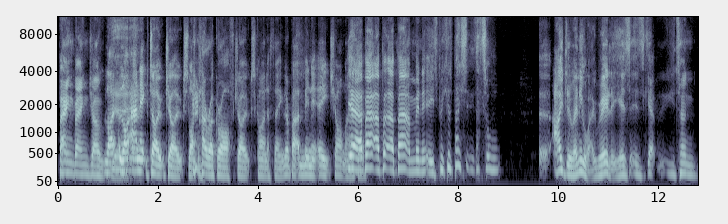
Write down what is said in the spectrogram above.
bang bang jokes. Like Yeah, like yeah. anecdote jokes, like paragraph jokes kind of thing. They're about a minute each, aren't they? yeah, about, about about a minute each because basically that's all uh, I do anyway. Really, is is get you turn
